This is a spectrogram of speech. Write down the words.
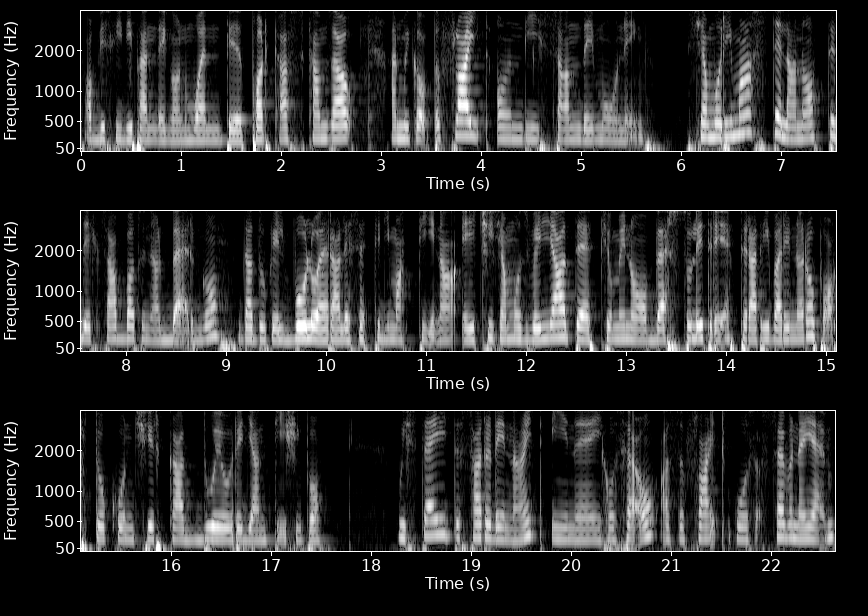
obviously depending on when the podcast comes out, and we got the flight on the Sunday morning. Siamo rimaste la notte del sabato in albergo, dato che il volo era alle 7 di mattina e ci siamo svegliate più o meno verso le 3 per arrivare in aeroporto con circa due ore di anticipo. We stayed Saturday night in a hotel as the flight was at 7 am,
